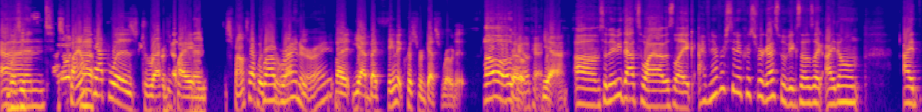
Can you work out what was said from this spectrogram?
Was it- And Spinal Tap was directed by Justin. Spinal Tap was Rob directed- Reiner, right? But yeah, but I think that Christopher Guest wrote it. Oh, okay, So, okay. Yeah. Um, so maybe that's why I was like, I've never seen a Christopher Guest movie because I was like, I don't. I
